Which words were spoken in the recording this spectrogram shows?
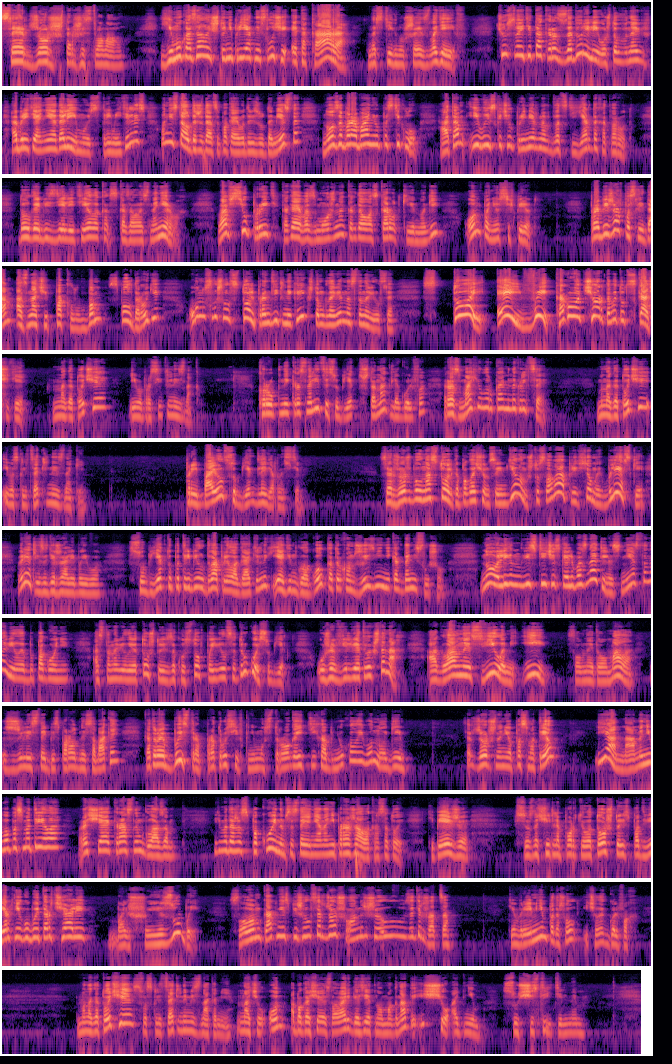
Сэр Джордж торжествовал. Ему казалось, что неприятный случай — это кара, настигнувшая злодеев. Чувства эти так раззадорили его, что, вновь обретя неодолимую стремительность, он не стал дожидаться, пока его довезут до места, но забарабанил по стеклу, а там и выскочил примерно в 20 ярдах от ворот. Долгое безделье тела сказалось на нервах. Во всю прыть, какая возможна, когда у вас короткие ноги, он понесся вперед. Пробежав по следам, а значит по клумбам, с полдороги, он услышал столь пронзительный крик, что мгновенно остановился. «Стой! Эй, вы! Какого черта вы тут скачете?» Многоточие и вопросительный знак. Крупный краснолицый субъект в штанах для гольфа размахивал руками на крыльце. Многоточие и восклицательные знаки. Прибавил субъект для верности. Сэр Джордж был настолько поглощен своим делом, что слова при всем их блеске вряд ли задержали бы его. Субъект употребил два прилагательных и один глагол, которых он в жизни никогда не слышал. Но лингвистическая любознательность не остановила бы погони. Остановило ее то, что из-за кустов появился другой субъект, уже в вельветовых штанах, а главное с вилами и, словно этого мало, с жилистой беспородной собакой, которая, быстро протрусив к нему, строго и тихо обнюхала его ноги. Сэр Джордж на нее посмотрел, и она на него посмотрела, вращая красным глазом. Видимо, даже в спокойном состоянии она не поражала красотой. Теперь же все значительно портило то, что из-под верхней губы торчали большие зубы. Словом, как не спешил сэр Джордж, он решил задержаться. Тем временем подошел и человек в гольфах. Многоточие с восклицательными знаками. Начал он, обогащая словарь газетного магната еще одним существительным.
